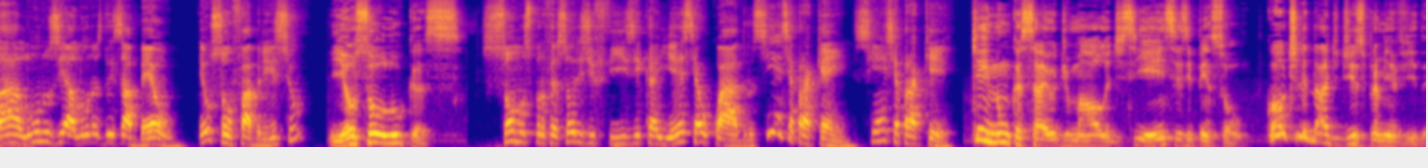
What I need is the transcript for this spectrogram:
Olá, alunos e alunas do Isabel. Eu sou o Fabrício. E eu sou o Lucas. Somos professores de física e esse é o quadro Ciência para quem? Ciência para quê? Quem nunca saiu de uma aula de ciências e pensou: qual a utilidade disso para minha vida?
